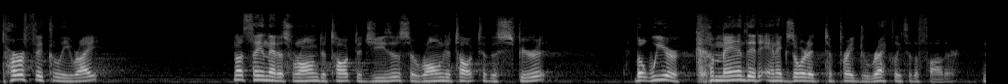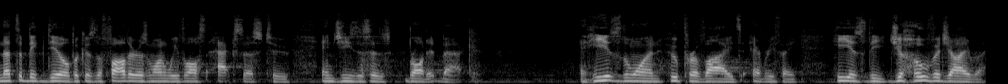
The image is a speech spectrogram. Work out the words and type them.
perfectly, right? I'm not saying that it's wrong to talk to Jesus or wrong to talk to the Spirit, but we are commanded and exhorted to pray directly to the Father. And that's a big deal because the Father is one we've lost access to, and Jesus has brought it back. And He is the one who provides everything. He is the Jehovah Jireh.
